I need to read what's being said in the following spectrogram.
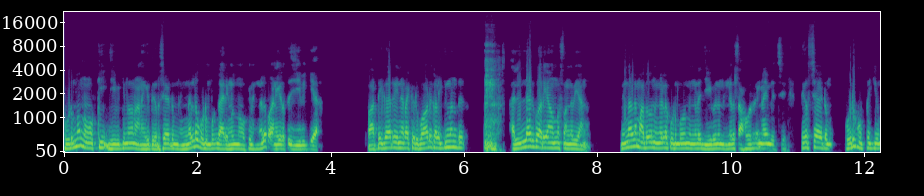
കുടുംബം നോക്കി ജീവിക്കുന്നവനാണെങ്കിൽ തീർച്ചയായിട്ടും നിങ്ങളുടെ കുടുംബം കാര്യങ്ങൾ നോക്കി നിങ്ങൾ പണിയെടുത്ത് ജീവിക്കുക. പാർട്ടിക്കാർ ഇതിനിടയ്ക്ക് ഒരുപാട് കളിക്കുന്നുണ്ട്. എല്ലാവർക്കും അറിയാവുന്ന സംഗതിയാണ്. നിങ്ങളുടെ മതവും നിങ്ങളുടെ കുടുംബവും നിങ്ങളുടെ ജീവനും നിങ്ങളുടെ സഹോദരങ്ങളെയും വെച്ച് തീർച്ചയായിട്ടും ഒരു കുപ്പിക്കും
